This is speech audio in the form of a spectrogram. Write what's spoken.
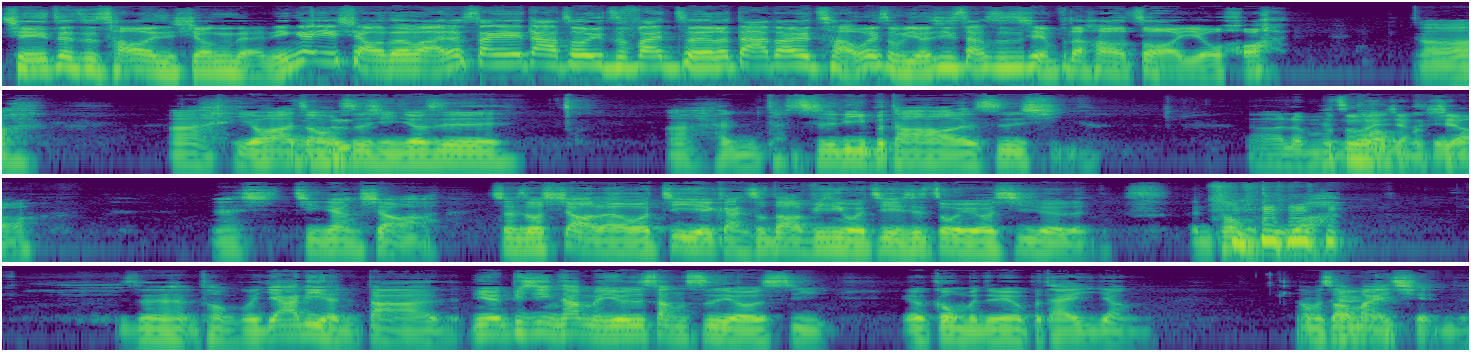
前一阵子吵很凶的，你应该也晓得吧？就三 A 大作一直翻车了，大家都在吵，为什么游戏上市之前不能好好做好优化？哦，啊，优化这种事情就是、嗯、啊，很吃力不讨好的事情啊，忍不住很想笑，嗯，尽量笑啊。虽然说笑了，我自己也感受到，毕竟我自己也是做游戏的人，很痛苦啊。真的很痛苦，压力很大，因为毕竟他们又是上市游戏，又跟我们这边又不太一样，他们是要卖钱的。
